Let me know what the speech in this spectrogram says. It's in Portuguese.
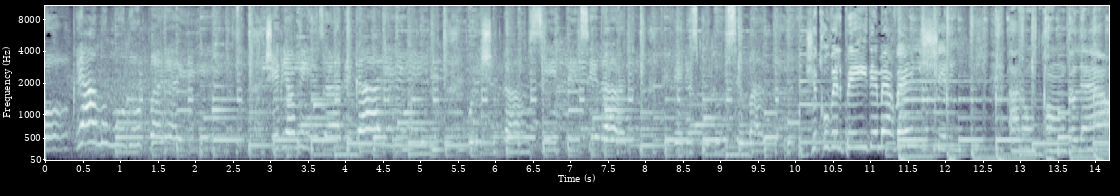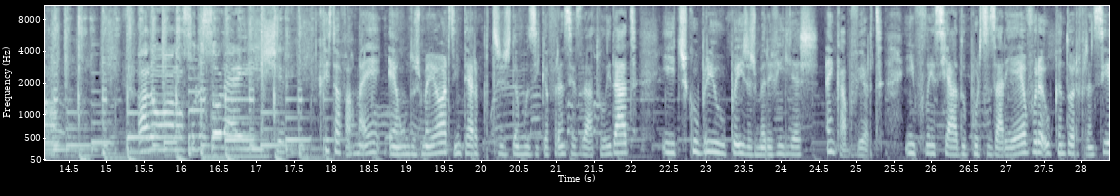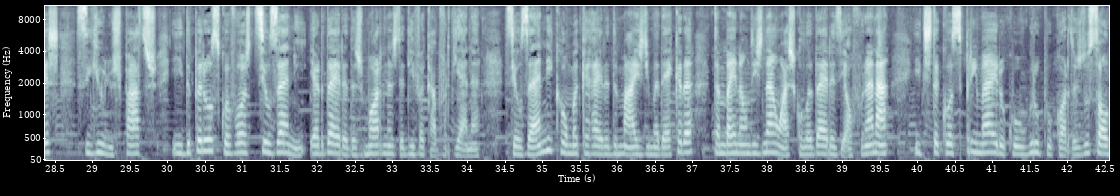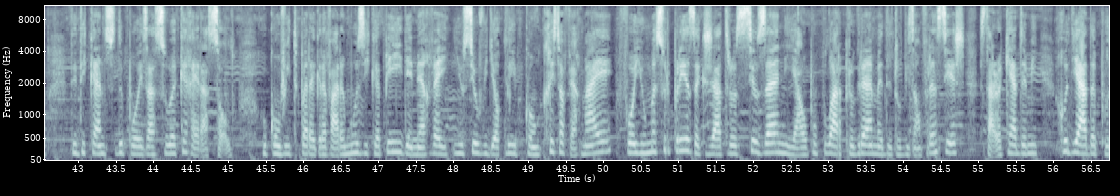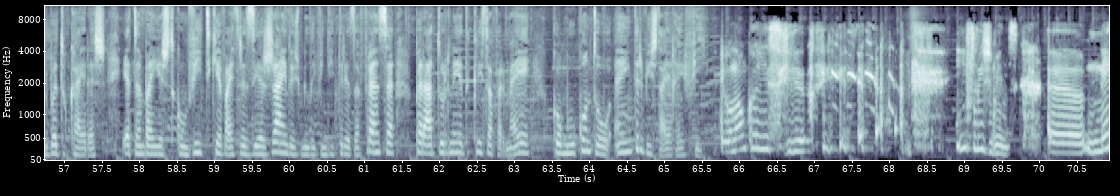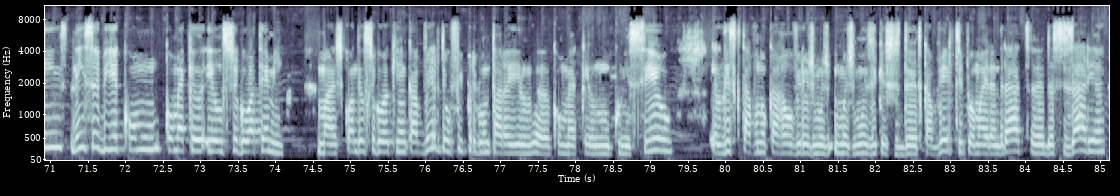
Bom, criamos um mundo paraíso, de amizade e carinho. Pois da simplicidade, viver nesse mundo sem maldade. J'ai trouvé le pays des merveilles, chérie. Allons prendre l'air. Allons, allons sous le soleil, chérie. Christophe Armaé é um dos maiores intérpretes da música francesa da atualidade e descobriu o País das Maravilhas em Cabo Verde. Influenciado por Cesária Évora, o cantor francês seguiu-lhe os passos e deparou-se com a voz de Seusani, herdeira das mornas da diva cabo-verdiana. Seusani, com uma carreira de mais de uma década, também não diz não às coladeiras e ao funaná e destacou-se primeiro com o grupo Cordas do Sol, dedicando-se depois à sua carreira a solo. O convite para gravar a música Pays des Merveilles e o seu videoclipe com Christopher Maé foi uma surpresa que já trouxe Seusani ao popular programa de televisão francês Star Academy, rodeada por batuqueiras. É também este convite que a vai trazer já em 2023 à França para a turnê de Christopher Maé, como o contou em entrevista à RFI. Eu não conhecia. Infelizmente, uh, nem, nem sabia como, como é que ele chegou até mim. Mas quando ele chegou aqui em Cabo Verde, eu fui perguntar a ele uh, como é que ele me conheceu. Ele disse que estava no carro a ouvir umas, umas músicas de, de, Cabo Verde, tipo a Mayra Andrade, uh, da Cesária.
